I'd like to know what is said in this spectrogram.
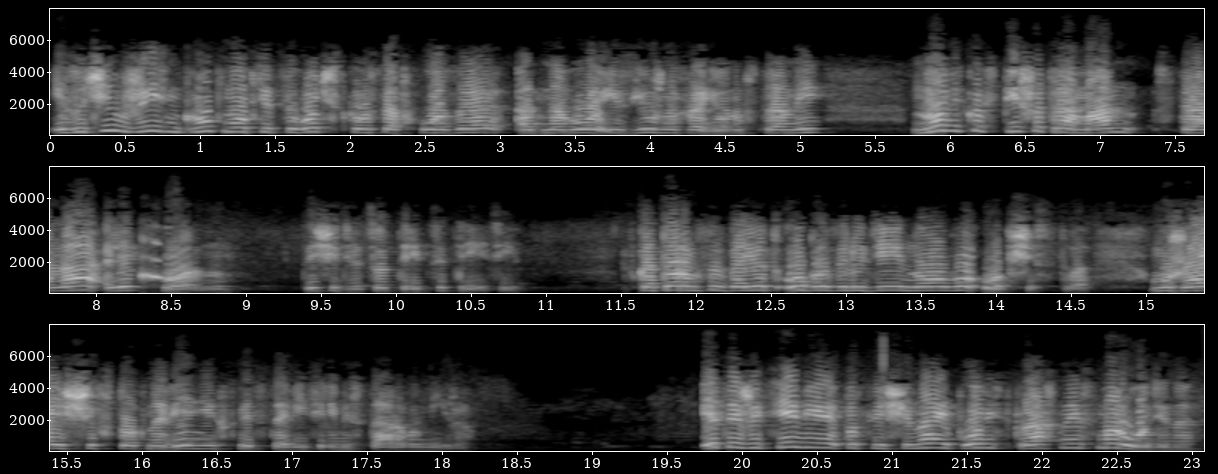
Изучив жизнь крупного птицеводческого совхоза одного из южных районов страны, Новиков пишет роман «Страна Лекхорн» 1933. котором создает образы людей нового общества, мужающих в столкновениях с представителями старого мира. Этой же теме посвящена и повесть «Красная смородина»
